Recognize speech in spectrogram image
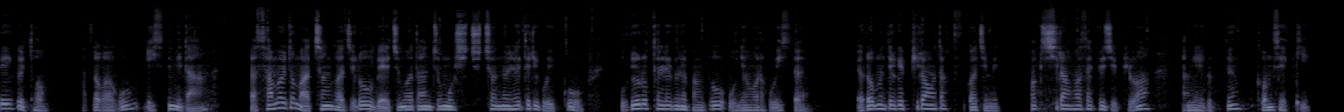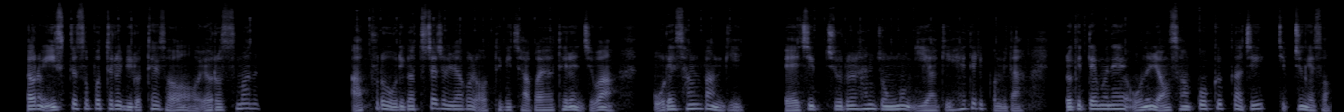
수익을 더 가져가고 있습니다. 자, 3월도 마찬가지로 매주마다 한 종목씩 추천을 해드리고 있고 무료로 텔레그램 방도 운영을 하고 있어요. 여러분들에게 필요한 건 딱 두 가지입니다. 확실한 화살표 지표와 당일 급 등 검색기. 자, 그럼 이스트 소포트를 비롯해서 여러 수많은 앞으로 우리가 투자 전략을 어떻게 잡아야 되는지와 올해 상반기 매집주를 한 종목 이야기해 드릴 겁니다. 그렇기 때문에 오늘 영상 꼭 끝까지 집중해서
